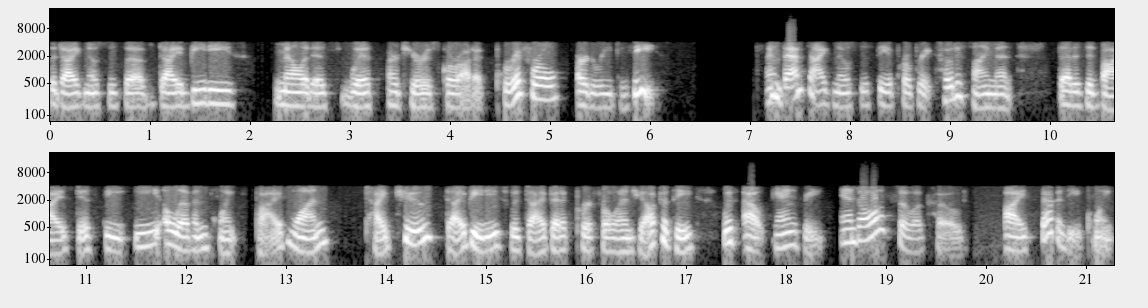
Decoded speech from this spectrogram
the diagnosis of diabetes mellitus with arteriosclerotic peripheral artery disease. And that diagnosis, the appropriate code assignment that is advised is the E11.51 type 2 diabetes with diabetic peripheral angiopathy without gangrene, and also a code I70.2,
